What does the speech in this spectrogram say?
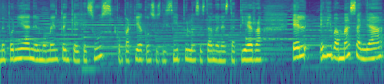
me ponía en el momento en que Jesús compartía con sus discípulos estando en esta tierra. Él, él iba más allá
